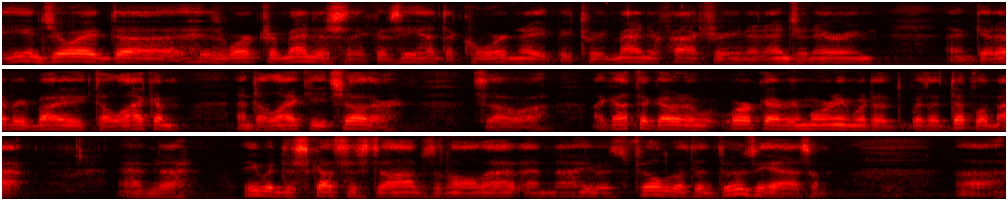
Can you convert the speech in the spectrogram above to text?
he enjoyed uh, his work tremendously because he had to coordinate between manufacturing and engineering, and get everybody to like him and to like each other. So uh, I got to go to work every morning with a with a diplomat, and uh, he would discuss his jobs and all that, and uh, he was filled with enthusiasm, uh,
